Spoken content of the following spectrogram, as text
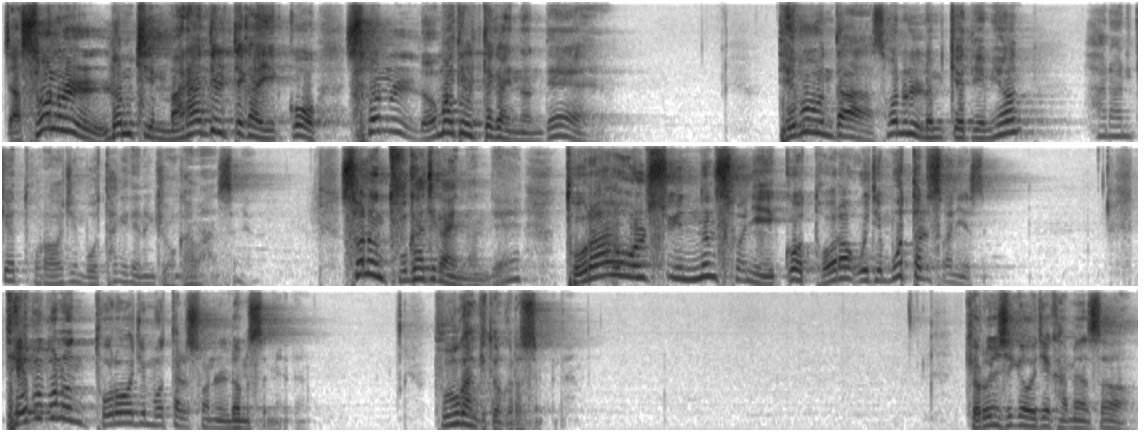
자 선을 넘지 말아야 될 때가 있고 선을 넘어야 될 때가 있는데 대부분 다 선을 넘게 되면 하나님께 돌아오지 못하게 되는 경우가 많습니다 선은 두 가지가 있는데 돌아올 수 있는 선이 있고 돌아오지 못할 선이 있습니다. 대부분은 돌아오지 못할 선을 넘습니다. 부부관계도 그렇습니다. 결혼식에 어제 가면서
